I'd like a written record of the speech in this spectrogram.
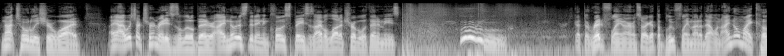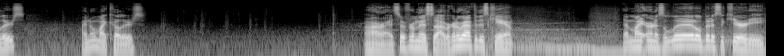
Not totally sure why. Uh, I, I wish our turn radius was a little better. I noticed that in enclosed spaces, I have a lot of trouble with enemies. Woo! Got the red flame. I'm sorry, I got the blue flame out of that one. I know my colors. I know my colors. Alright, so from this side, we're going to go after this camp. That might earn us a little bit of security.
